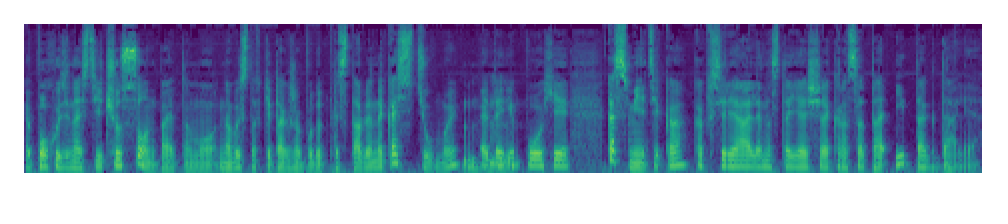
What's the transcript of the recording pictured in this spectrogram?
эпоху династии Чосон, поэтому на выставке также будут представлены костюмы mm-hmm. этой эпохи, косметика, как в сериале «Настоящая красота» и так далее.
